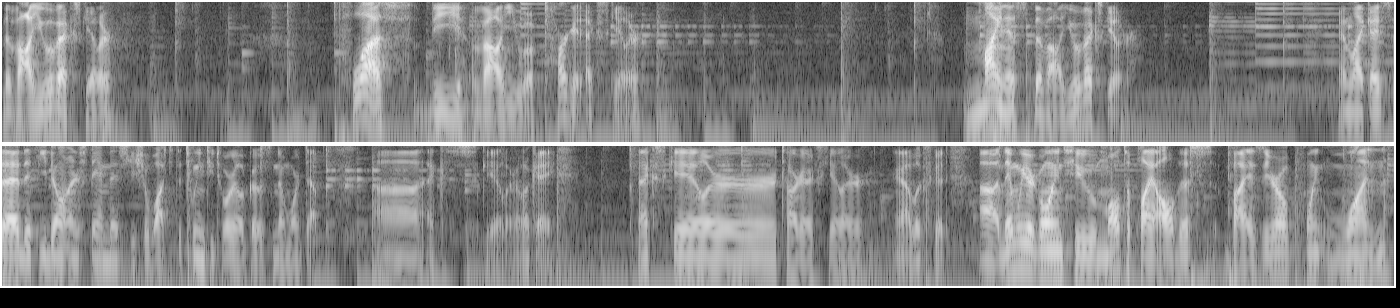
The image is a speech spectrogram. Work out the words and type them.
the value of x scalar plus the value of target x scalar minus the value of x scalar. And like I said, if you don't understand this, you should watch the tween tutorial, it goes no more depth. Uh, x scalar, okay. X scalar, target X scalar. Yeah, it looks good. Uh, then we are going to multiply all this by 0.1,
